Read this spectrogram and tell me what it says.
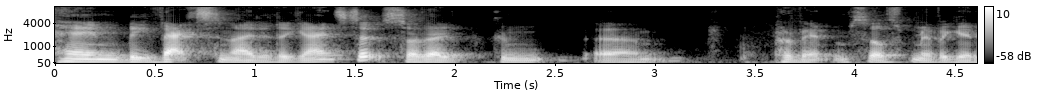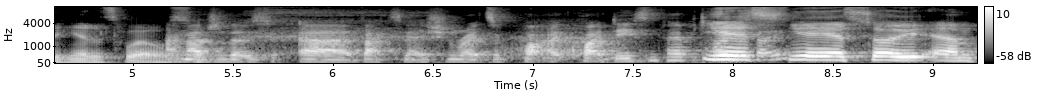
can be vaccinated against it, so they can um, prevent themselves from ever getting it as well. I so. imagine those uh, vaccination rates are quite quite decent for hepatitis yes, A. Yes, yeah. So um,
